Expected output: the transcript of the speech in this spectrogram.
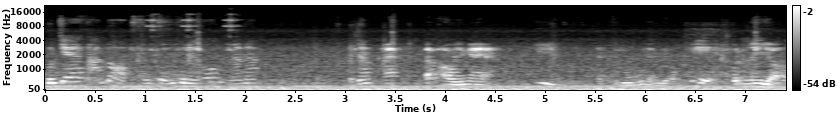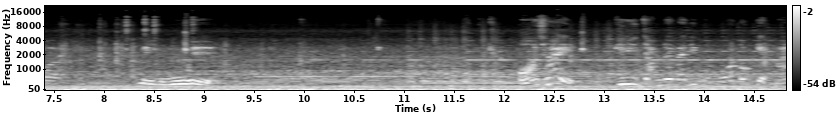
กุญแจสามดอกของผมอยู่ในห้องนั้นนะเห็นยังอะแล้วเอายังไงอะพี่อยากจะรู้อย่างเดียวพี่คนนี้เหรอไม่รู้พี่อ๋อใช่ พี่จำได้ไหมที่ผมบอกว่าต้องเก็บไม้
